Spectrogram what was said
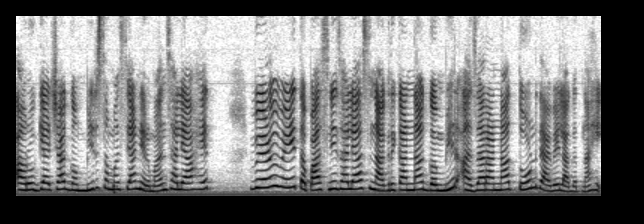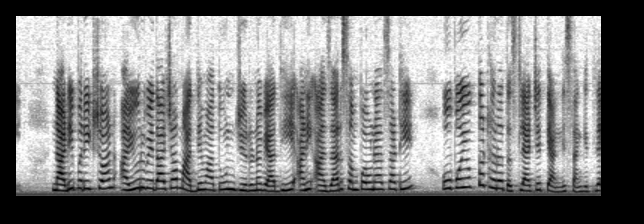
आरोग्याच्या गंभीर समस्या निर्माण झाल्या आहेत. वेळोवेळी तपासणी झाल्यास नागरिकांना गंभीर आजारांना तोंड द्यावे लागत नाही. नाडी परीक्षण आयुर्वेदाच्या माध्यमातून जीर्णव्याधी आणि आजार संपवण्यासाठी उपयुक्त ठरत असल्याचे त्यांनी सांगितले.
